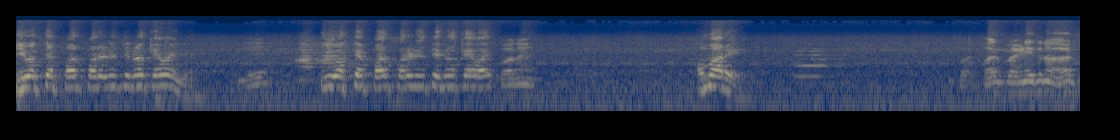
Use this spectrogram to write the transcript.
એ વખતે પર પરિણતિ ન કહેવાય ને. એ વખતે પર પરિણતિ ન કહેવાય. કોને? અમારે. પર પરિણતિનો અર્થ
